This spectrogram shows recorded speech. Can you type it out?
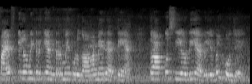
फाइव किलोमीटर के अंडर में गुड़गावा में रहते हैं तो आपको सीओडी अवेलेबल हो जाएगी।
